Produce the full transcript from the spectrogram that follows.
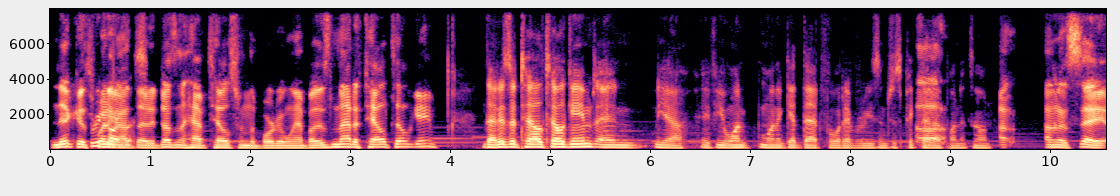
Nick is pointing out that it doesn't have Tales from the Borderland, but isn't that a Telltale game? That is a Telltale game, and yeah, if you want want to get that for whatever reason, just pick that Uh, up on its own. I'm gonna say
